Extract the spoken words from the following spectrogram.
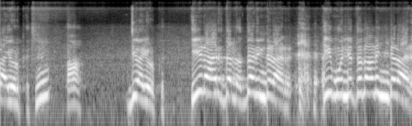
കൈ കൊടുക്ക്. ആ. ഇജ്ജ് കൈ കൊടുക്ക്. ഈ ടയർ ഇതല്ലോ ഇതാണ് ഇന്റെ ടയർ ഈ മുന്നത്തതാണ് ഇന്റെ ടയർ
